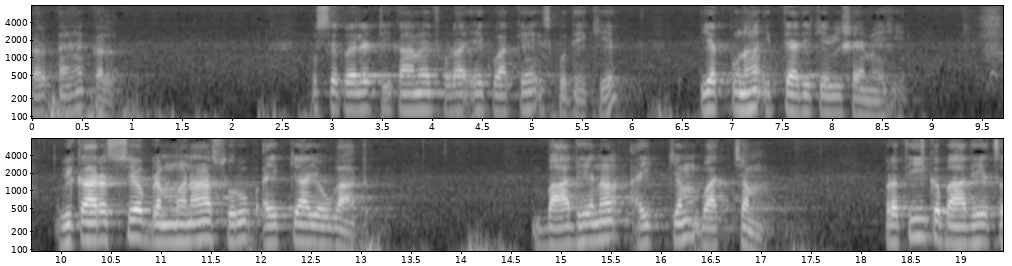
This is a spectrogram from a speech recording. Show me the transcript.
करते हैं कल। उससे पहले टीका में थोड़ा एक वाक्य है, इसको देखिए। यद पुनः इत्यादि के विषय में ही। विकारस्य ब्रह्मणा स्वरूप ऐक्यायोगात। बाधेन ऐक्यम वाच्यम। प्रतीक बाधे च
